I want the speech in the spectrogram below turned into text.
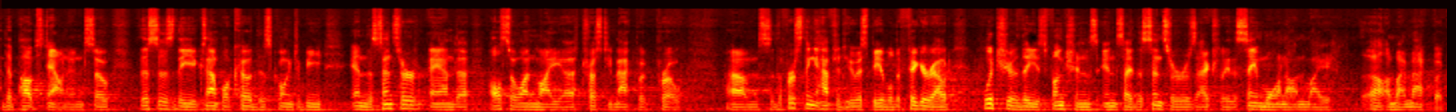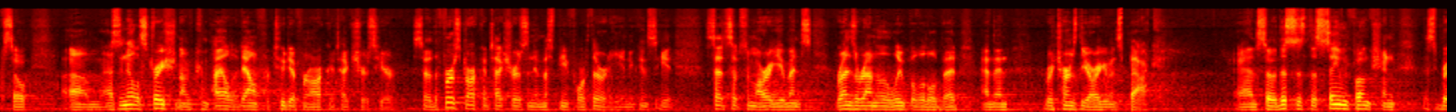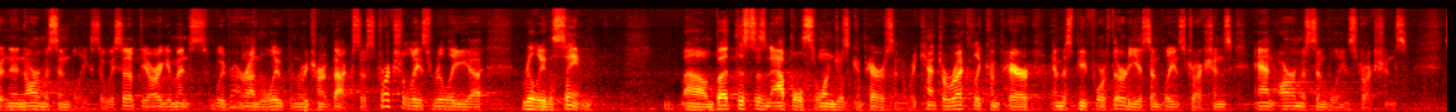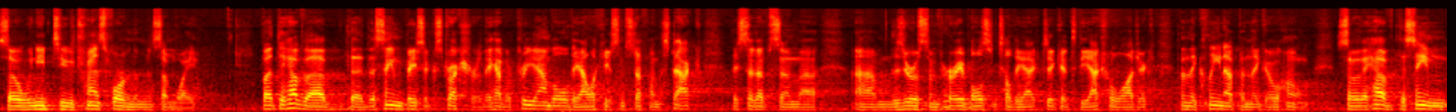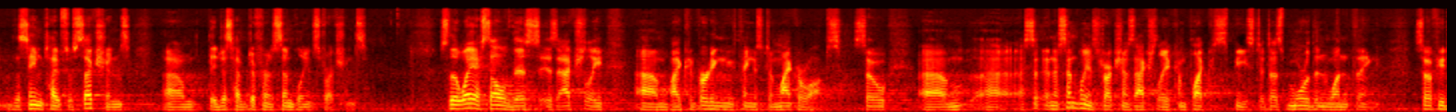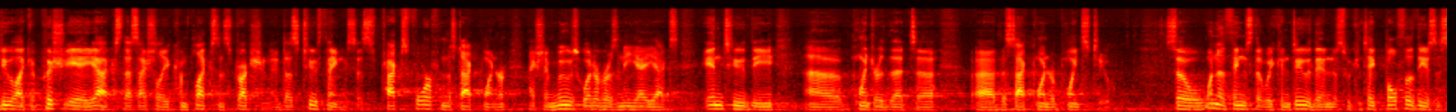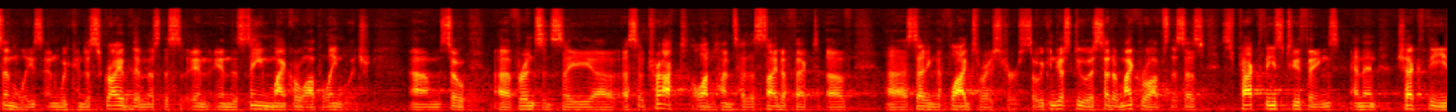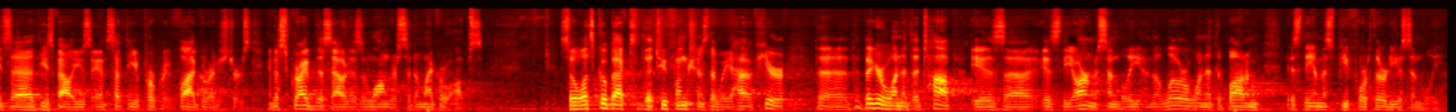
that pops down. And so this is the example code that's going to be in the sensor and uh, also on my uh, trusty MacBook Pro. Um, so the first thing I have to do is be able to figure out which of these functions inside the sensor is actually the same one on my uh, on my MacBook. So um, as an illustration, I've compiled it down for two different architectures here. So the first architecture is an MSP430, and you can see it sets up some arguments, runs around in the loop a little bit, and then returns the arguments back. And so this is the same function that's written in ARM assembly. So we set up the arguments, we run around the loop and return it back. So structurally, it's really, uh, really the same. Um, but this is an apples to oranges comparison. We can't directly compare MSP 430 assembly instructions and ARM assembly instructions. So we need to transform them in some way. But they have uh, the, the same basic structure. They have a preamble, they allocate some stuff on the stack, they set up some, uh, um, the zero sum variables until they get to the actual logic, then they clean up and they go home. So they have the same, the same types of sections, um, they just have different assembly instructions. So the way I solve this is actually um, by converting things to micro-ops. So um, uh, an assembly instruction is actually a complex beast. It does more than one thing. So if you do like a push EAX, that's actually a complex instruction. It does two things. It subtracts four from the stack pointer, actually moves whatever is an EAX into the uh, pointer that uh, uh, the stack pointer points to. So one of the things that we can do then is we can take both of these assemblies and we can describe them as this in, in the same micro-op language. Um, so uh, for instance, a, uh, a, subtract a lot of times has a side effect of uh, setting the flags registers. So we can just do a set of micro-ops that says subtract these two things and then check these, uh, these values and set the appropriate flag registers and describe this out as a longer set of micro-ops. So let's go back to the two functions that we have here. The, the bigger one at the top is, uh, is the ARM assembly and the lower one at the bottom is the MSP430 assembly.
